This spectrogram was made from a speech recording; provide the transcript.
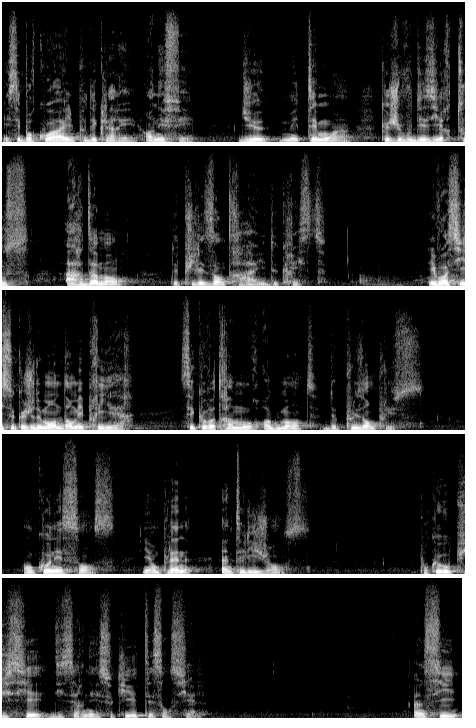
Et c'est pourquoi il peut déclarer, en effet, Dieu m'est témoin que je vous désire tous ardemment depuis les entrailles de Christ. Et voici ce que je demande dans mes prières, c'est que votre amour augmente de plus en plus, en connaissance et en pleine intelligence, pour que vous puissiez discerner ce qui est essentiel. Ainsi,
